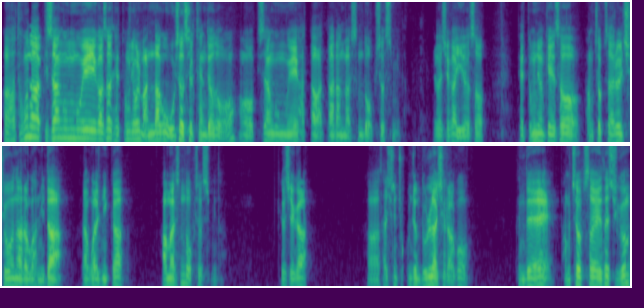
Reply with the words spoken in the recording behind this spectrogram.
아, 더구나 비상국무회에 가서 대통령을 만나고 오셨을 텐데도 어, 비상국무회에 갔다 왔다라는 말씀도 없으셨습니다. 그래서 제가 이어서 대통령께서 방첩사를 지원하라고 합니다라고 하니까 아무 말씀도 없었습니다. 그래서 제가 아, 사실은 조금 좀 놀라시라고 근데 방첩사에서 지금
